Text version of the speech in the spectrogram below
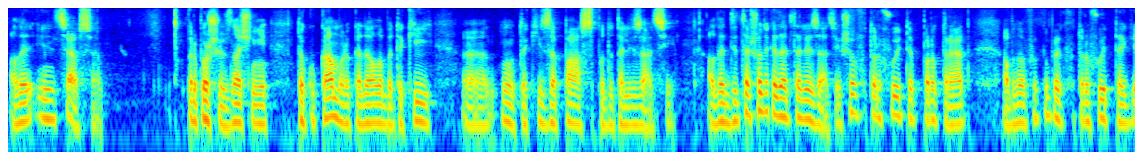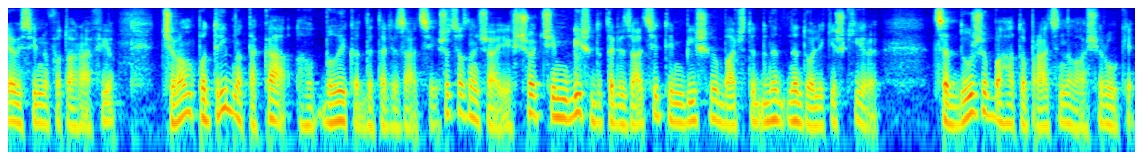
Але і не це все. Перепрошую, значенні таку камеру, яка дала би такий, е, ну, такий запас по деталізації. Але дета- що таке деталізація? Якщо ви фотографуєте портрет, або, наприклад, фотографуєте, як я весільну фотографію, чи вам потрібна така велика деталізація? Що це означає? Якщо чим більше деталізації, тим більше ви бачите недоліки шкіри. Це дуже багато праці на ваші руки.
